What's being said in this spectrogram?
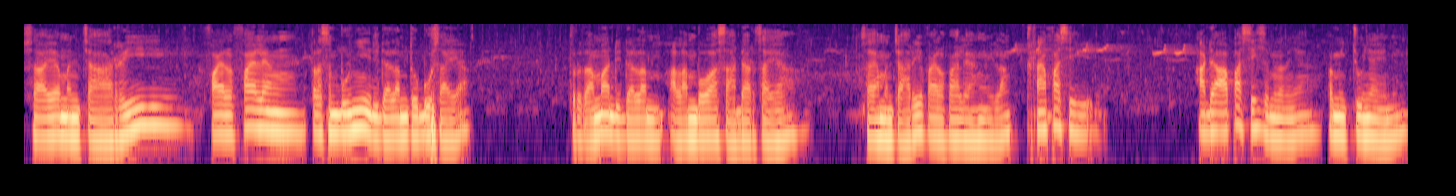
saya mencari file-file yang tersembunyi di dalam tubuh saya, terutama di dalam alam bawah sadar saya. Saya mencari file-file yang hilang. Kenapa sih? Ada apa sih sebenarnya pemicunya ini?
